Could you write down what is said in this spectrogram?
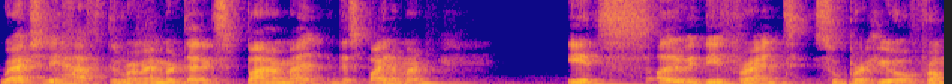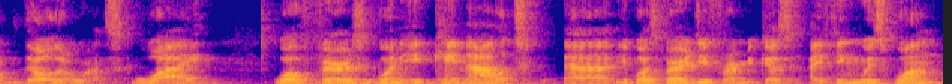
we actually have to remember that spider-man the spider-man it's a little bit different superhero from the other ones. Why? Well first when it came out uh, it was very different because i think it was one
